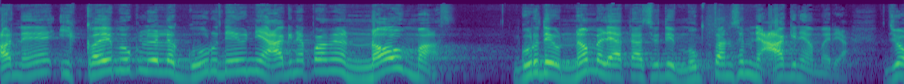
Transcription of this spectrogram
અને એ કઈ મોકલ્યું એટલે ગુરુદેવની આજ્ઞા પામે નવ માસ ગુરુદેવ ન મળ્યા ત્યાં સુધી મુક્તાન સમયની આજ્ઞા મર્યા. જો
